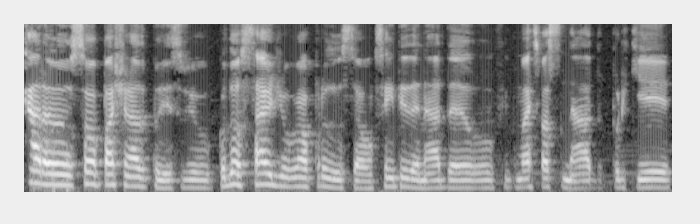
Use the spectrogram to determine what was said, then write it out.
Cara, eu sou apaixonado por isso, viu? Quando eu saio de alguma produção sem entender nada, eu fico mais fascinado, porque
